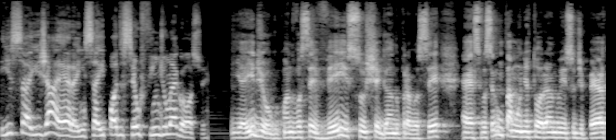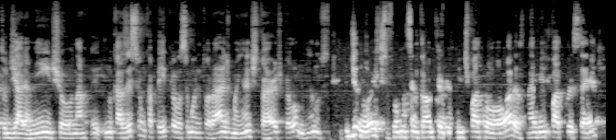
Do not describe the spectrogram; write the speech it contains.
isso aí já era. Isso aí pode ser o fim de um negócio. E aí, Diogo, quando você vê isso chegando para você, é, se você não está monitorando isso de perto diariamente, ou na, no caso, esse é um KPI para você monitorar de manhã, de tarde, pelo menos, de noite, se for uma central de serviço 24 horas, né, 24 por 7,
